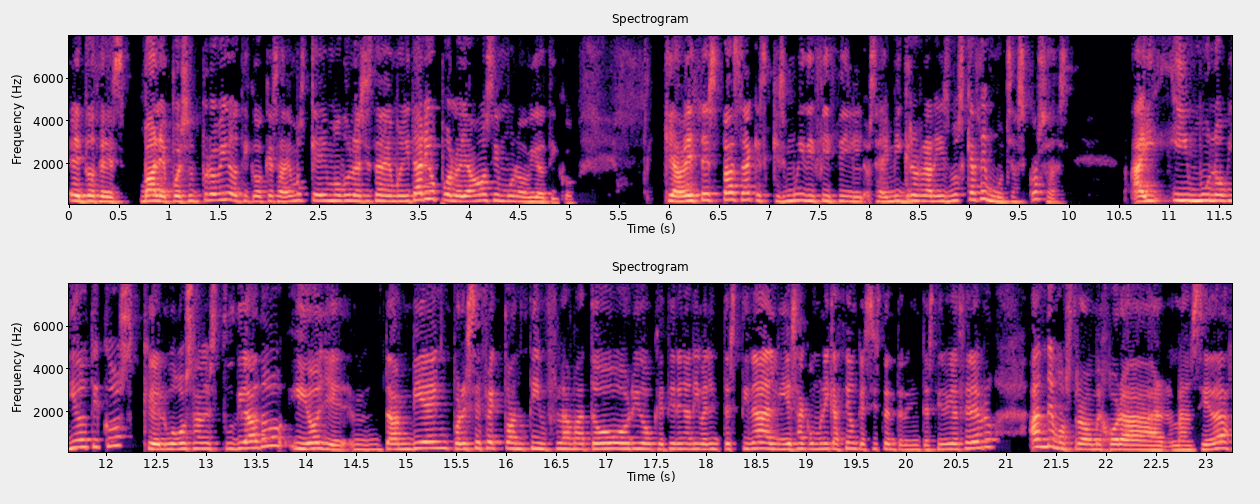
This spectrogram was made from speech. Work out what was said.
Entonces, vale, pues un probiótico que sabemos que modula el sistema inmunitario, pues lo llamamos inmunobiótico. Que a veces pasa que es que es muy difícil, o sea, hay microorganismos que hacen muchas cosas. Hay inmunobióticos que luego se han estudiado y, oye, mm, también por ese efecto antiinflamatorio que tienen a nivel intestinal y esa comunicación que existe entre el intestino y el cerebro, han demostrado mejorar la ansiedad.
